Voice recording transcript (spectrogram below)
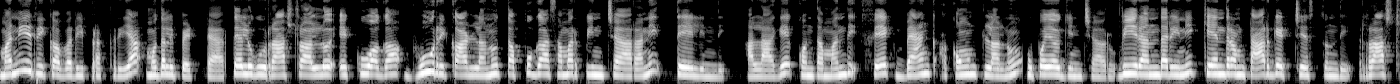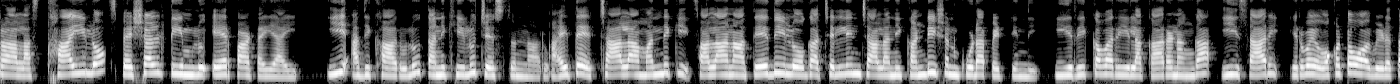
మనీ రికవరీ ప్రక్రియ మొదలుపెట్టారు. తెలుగు రాష్ట్రాల్లో ఎక్కువగా భూ రికార్డులను తప్పుగా సమర్పించారని తేలింది. అలాగే కొంతమంది ఫేక్ బ్యాంక్ అకౌంట్లను ఉపయోగించారు. వీరందరినీ కేంద్రం టార్గెట్ చేస్తుంది. రాష్ట్రాల స్థాయిలో స్పెషల్ టీంలు ఏర్పాటయ్యాయి. ఈ అధికారులు తనిఖీలు చేస్తున్నారు. అయితే చాలా మందికి ఫలానా తేదీలోగా చెల్లించాలని కండిషన్ కూడా పెట్టింది. ఈ రికవరీల కారణంగా ఈసారి ఇరవై ఒకటవ విడత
